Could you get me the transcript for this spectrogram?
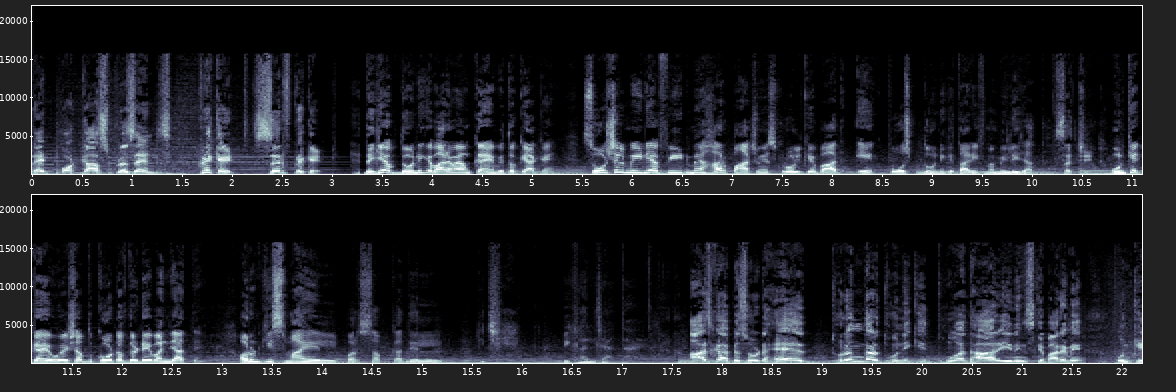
रेड पॉडकास्ट प्रेजेंट्स क्रिकेट सिर्फ़ क्रिकेट देखिए अब धोनी के बारे में हम कहें भी तो क्या कहें? सोशल मीडिया फ़ीड में हर पाँचवें स्क्रॉल के बाद एक पोस्ट धोनी की तारीफ़ में मिल ही जाता है। सच्ची। उनके कहे हुए शब्द कोट ऑफ़ द डे बन जाते हैं। और उनकी स्माइल पर सबका दिल पिघल जाता है। आज का एपिसोड है धुरंधर धोनी की धुआंधार इनिंग्स के बारे में उनकी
